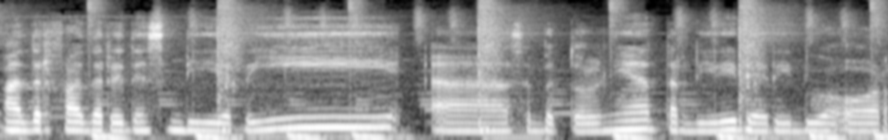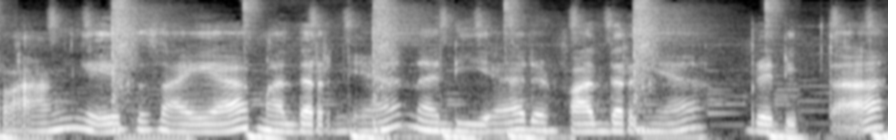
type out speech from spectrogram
mother father ini sendiri uh, sebetulnya terdiri dari dua orang yaitu saya mothernya Nadia dan fathernya Bradipta.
